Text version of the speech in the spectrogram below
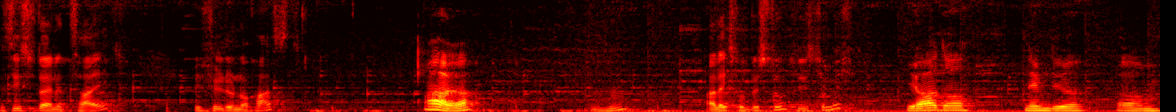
siehst du deine Zeit, wie viel du noch hast. Ah, ja. Alex, wo bist du? Siehst du mich? Ja, da. Neben dir. Ähm.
